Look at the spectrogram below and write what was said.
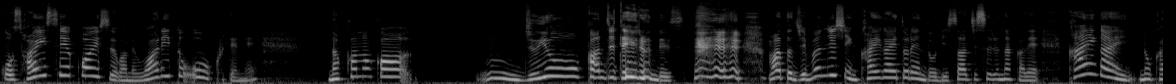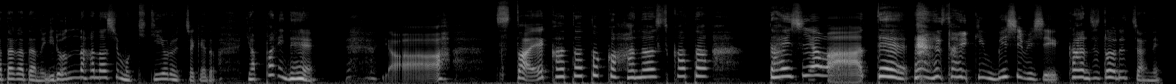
構再生回数がね割と多くてねなかなか、うん、需要を感じているんです。まあ、あと自分自身海外トレンドをリサーチする中で海外の方々のいろんな話も聞きよるっちゃけどやっぱりねいや伝え方とか話し方大事やわって 最近ビシビシ感じ取るっちゃね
